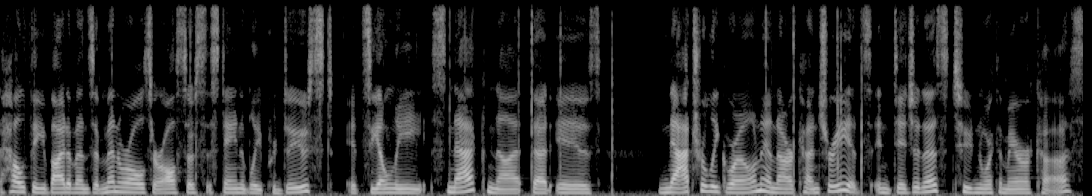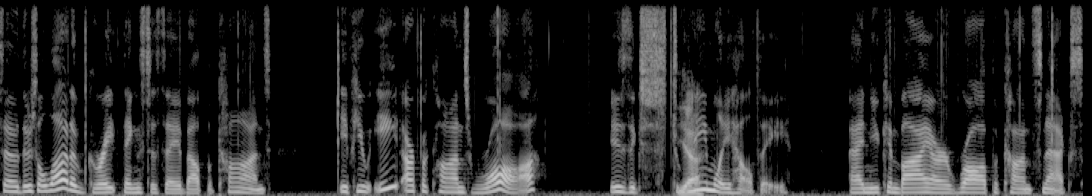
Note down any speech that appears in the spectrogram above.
healthy vitamins and minerals are also sustainably produced. It's the only snack nut that is naturally grown in our country. It's indigenous to North America. So there's a lot of great things to say about pecans. If you eat our pecans raw, it is extremely healthy. And you can buy our raw pecan snacks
